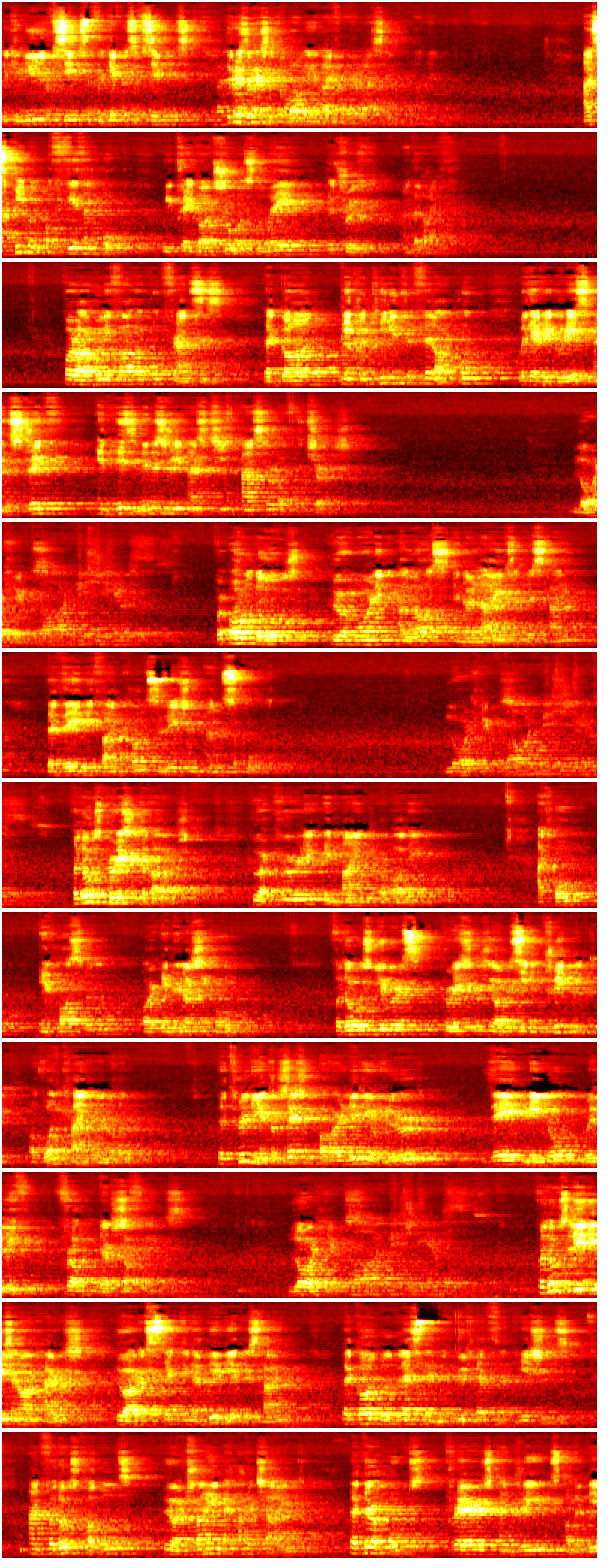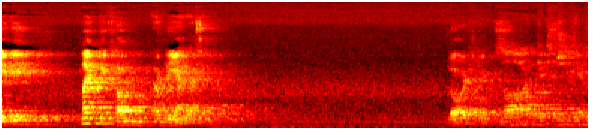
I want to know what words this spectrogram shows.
the communion of saints, the forgiveness of sins, the resurrection of the body and life everlasting. Amen. As people of faith and hope, we pray God show us the way, the truth, and the life. For our Holy Father, Pope Francis, that God may continue to fill our Pope with every grace and strength in his ministry as chief pastor of the Church. Lord, hear us. For all those who are mourning a loss in their lives at this time, that they may find consolation and support. Lord, hear us. For those parishioners of ours who are poorly in mind or body, at home, in hospital, or in the nursing home, for those numerous parishioners who are receiving treatment of one kind or another, that through the intercession of Our Lady of Lourdes, they may know relief from their sufferings. Lord, hear us. For those ladies in our parish who are expecting a baby at this time, that God will bless them with good health and patience. And for those couples who are trying to have a child, that their hopes, prayers and dreams of a baby might become a reality. Lord, hear us. Lord, hear us.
